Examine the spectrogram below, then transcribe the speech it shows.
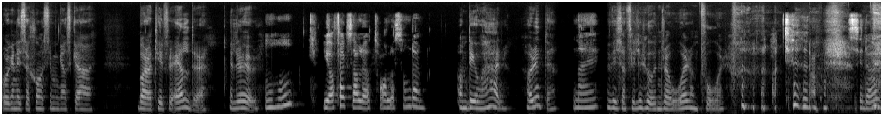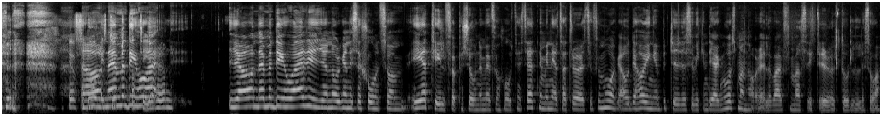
organisation som är ganska bara till för äldre, eller hur? Mm -hmm. Jag har faktiskt aldrig hört talas om den. Om DHR? Har du inte? Nej. Vi som fyller 100 år om två år. Se där. Jag för Ja, nej, men DHR. Ja, nej, men DHR är ju en organisation som är till för personer med funktionsnedsättning med nedsatt rörelseförmåga. Och det har ingen betydelse vilken diagnos man har eller varför man sitter i rullstol eller så.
